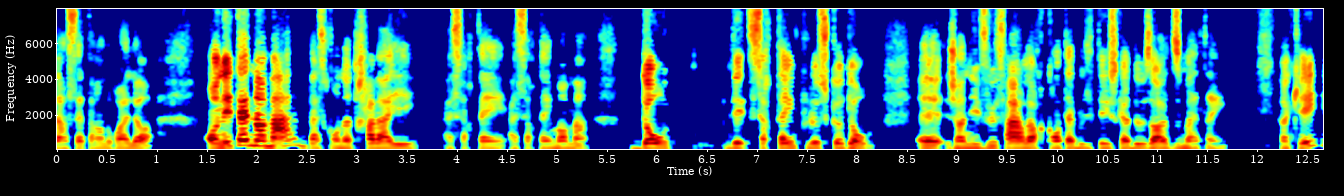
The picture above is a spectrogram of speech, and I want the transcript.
dans, cet endroit-là. On était nomades parce qu'on a travaillé à certains, à certains moments, d'autres, certains plus que d'autres. Euh, j'en ai vu faire leur comptabilité jusqu'à deux heures du matin. OK? Fait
